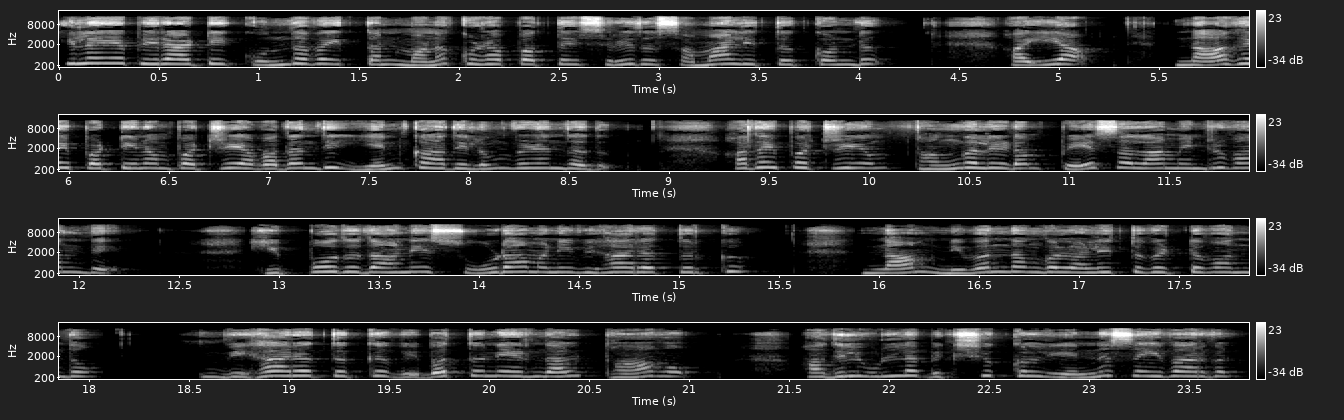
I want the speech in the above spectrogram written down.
இளைய பிராட்டி குந்தவை தன் மனக்குழப்பத்தை சிறிது சமாளித்துக் கொண்டு ஐயா நாகைப்பட்டினம் பற்றிய வதந்தி என் காதிலும் விழுந்தது. அதை பற்றியும் தங்களிடம் பேசலாம் என்று வந்தேன். இப்போதுதானே சூடாமணி விகாரத்திற்கு நாம் நிபந்தங்கள் அளித்துவிட்டு வந்தோம். விகாரத்துக்கு விபத்து நேர்ந்தால் பாவம். அதில் உள்ள பிக்ஷுக்கள் என்ன செய்வார்கள்?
